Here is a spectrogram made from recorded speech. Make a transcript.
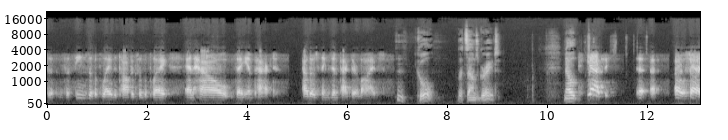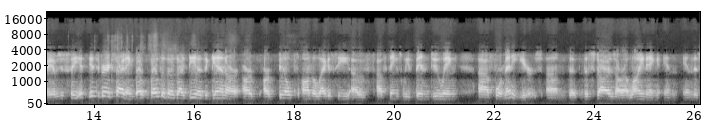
the, the themes of the play, the topics of the play, and how they impact how those things impact their lives. Cool. That sounds great. Now, Yeah. It's, uh, uh, oh, sorry. I was just saying it's it's very exciting. Both both of those ideas again are are are built on the legacy of of things we've been doing. Uh, for many years, um, the the stars are aligning in in this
